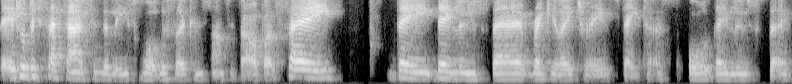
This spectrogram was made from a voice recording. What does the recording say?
it'll be set out in the lease what the circumstances are. But say they they lose their regulatory status or they lose their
